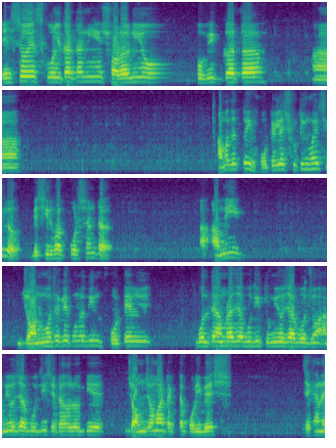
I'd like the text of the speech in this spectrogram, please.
এসওএস কলকাতা নিয়ে স্মরণীয় অভিজ্ঞতা আমাদের তো এই হোটেলে শুটিং হয়েছিল বেশিরভাগ পোর্শনটা। আমি জন্ম থেকে কোনোদিন হোটেল বলতে আমরা যা বুঝি তুমিও যা বোঝো আমিও যা বুঝি সেটা হলো গিয়ে জমজমাট একটা পরিবেশ যেখানে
